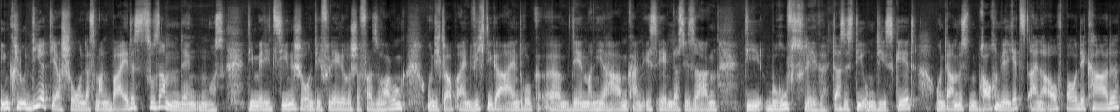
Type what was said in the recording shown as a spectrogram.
inkludiert ja schon, dass man beides zusammendenken muss. Die medizinische und die pflegerische Versorgung. Und ich glaube, ein wichtiger Eindruck, äh, den man hier haben kann, ist eben, dass Sie sagen, die Berufspflege, das ist die, um die es geht. Und da müssen, brauchen wir jetzt eine Aufbaudekade.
